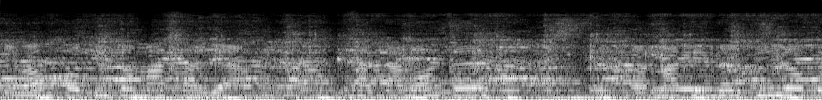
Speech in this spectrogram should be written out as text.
que va un poquito más allá. Saltamontes en formato invertido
